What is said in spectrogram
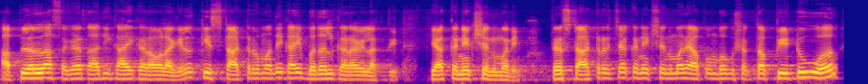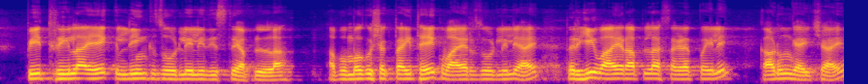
आपल्याला सगळ्यात आधी काय करावं लागेल? की स्टार्टरमध्ये काही बदल करावे लागतील या कनेक्शनमध्ये तर स्टार्टरच्या कनेक्शनमध्ये आपण बघू शकता पी टू व पी थ्रीला एक लिंक जोडलेली दिसते आपल्याला. आपण बघू शकता इथे एक वायर जोडलेली आहे. तर ही वायर आपल्याला सगळ्यात पहिले काढून घ्यायची आहे.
